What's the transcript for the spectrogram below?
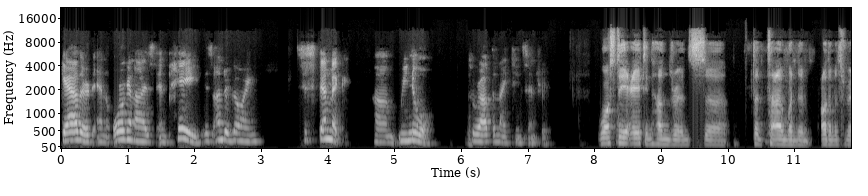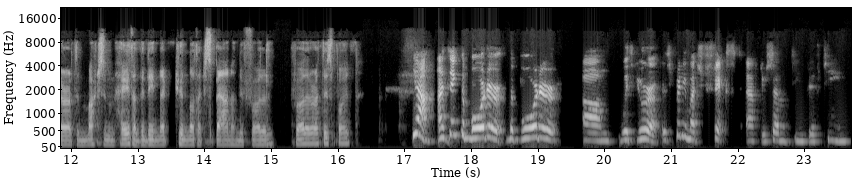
gathered and organized and paid is undergoing systemic um, renewal throughout the 19th century. Was the 1800s uh, the time when the Ottomans were at the maximum height and they could not expand any further further at this point? Yeah, I think the border the border um, with Europe is pretty much fixed after 1715.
